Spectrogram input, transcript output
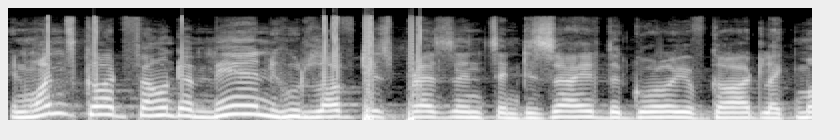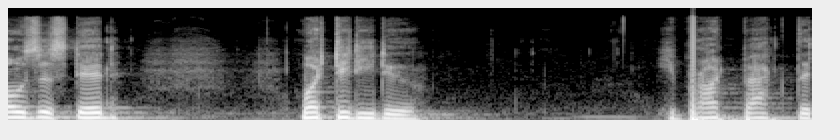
And once God found a man who loved his presence and desired the glory of God like Moses did, what did he do? He brought back the.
